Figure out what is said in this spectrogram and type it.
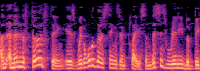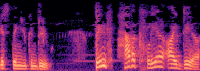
And, and then the third thing is with all of those things in place, and this is really the biggest thing you can do, think, have a clear idea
